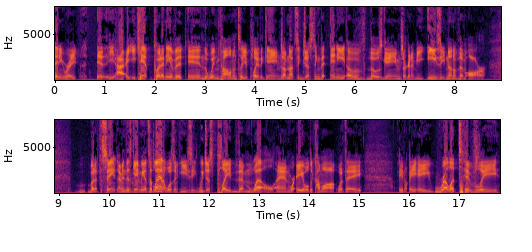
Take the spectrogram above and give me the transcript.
any rate, it, I, you can't put any of it in the win column until you play the games. I'm not suggesting that any of those games are going to be easy. None of them are but at the same, I mean, this game against Atlanta wasn't easy. We just played them well and were able to come out with a, you know, a, a relatively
